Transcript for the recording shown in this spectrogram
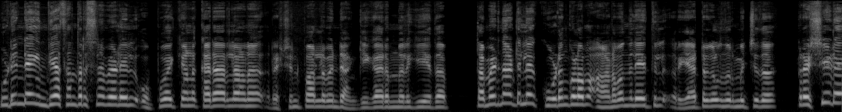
പുടിന്റെ ഇന്ത്യ സന്ദർശന വേളയിൽ ഒപ്പുവയ്ക്കാനുള്ള കരാറിലാണ് റഷ്യൻ പാർലമെന്റ് അംഗീകാരം നൽകിയത്. തമിഴ്നാട്ടിലെ കൂടംകുളം ആണവ നിലയത്തിൽ റിയാക്ടറുകൾ നിർമ്മിച്ചത് റഷ്യയുടെ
